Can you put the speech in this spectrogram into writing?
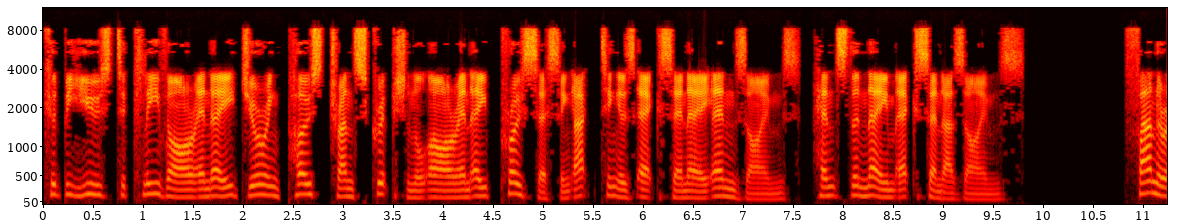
could be used to cleave RNA during post-transcriptional RNA processing acting as XNA enzymes, hence the name xenenzymes. FANA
